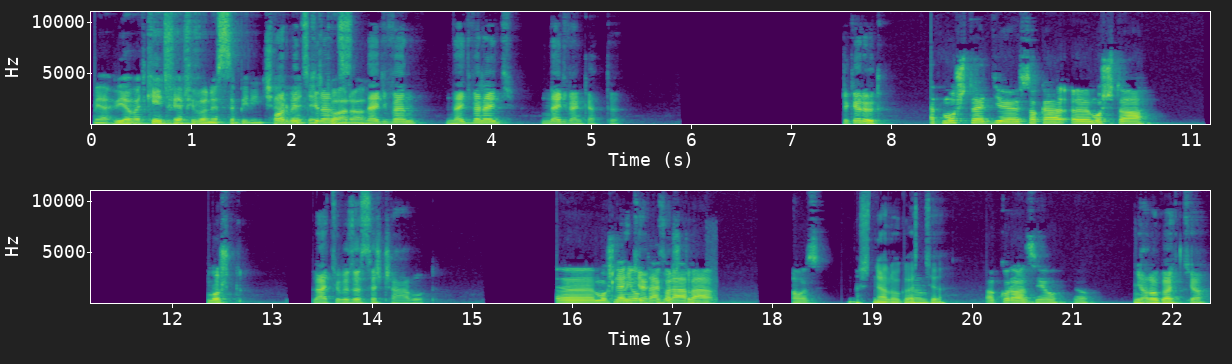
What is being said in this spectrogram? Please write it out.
Milyen hülye vagy? Két férfi van összebilincselve egy-egy 39, karral. 40, 41, 42. Sikerült? Hát most egy szakál, most a... Most látjuk az összes csávót. Ö, most Nyújtják lenyomták a lábához. Most nyalogatja. Akkor az jó, jó. Nyalogatja.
